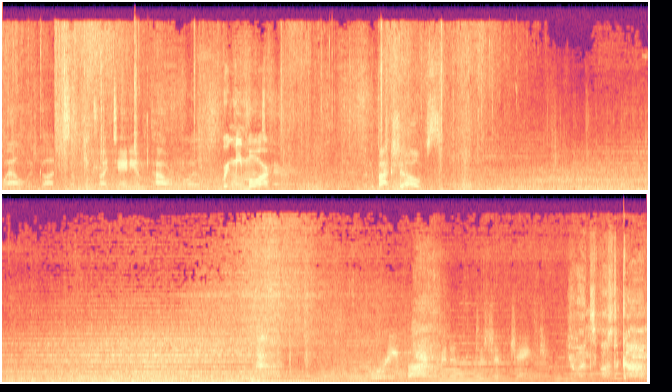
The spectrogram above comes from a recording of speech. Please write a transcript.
Well, we've got some titanium power coils. Bring me more. In the back shelves. Supposed to come.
